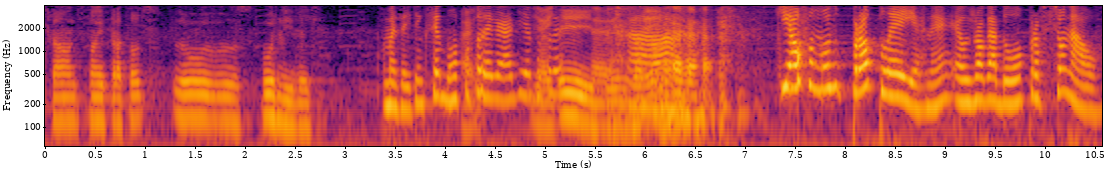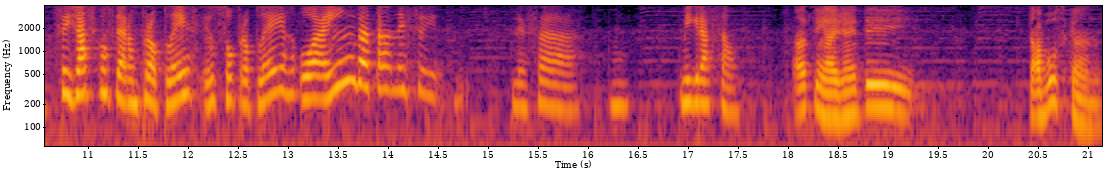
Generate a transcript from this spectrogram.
São disponíveis para todos os, os níveis. Mas aí tem que ser bom pra É. poder ganhar dinheiro. Pra aí- poder... Isso, É. isso. Ah. que é o famoso pro player, né? É o jogador profissional. Vocês já se consideram pro players? Eu sou pro player ou ainda tá nesse nessa migração? Assim, a gente tá buscando.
